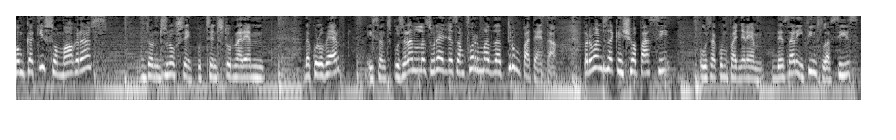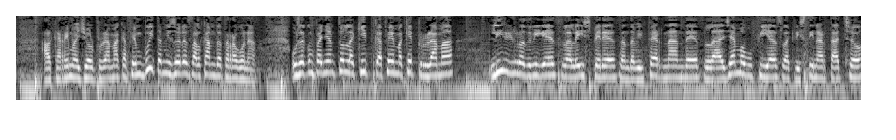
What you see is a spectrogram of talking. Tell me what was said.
Com que aquí som ogres, doncs no sé, potser ens tornarem de color verd i se'ns posaran les orelles en forma de trompeteta. Però abans de que això passi, us acompanyarem des d'ara i fins les 6 al carrer Major, el programa que fem 8 emissores del Camp de Tarragona. Us acompanyem tot l'equip que fem aquest programa l'Iri Rodríguez, l'Aleix Pérez, en David Fernández, la Gemma Bufies, la Cristina Artacho,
